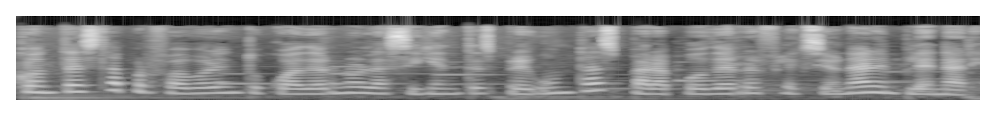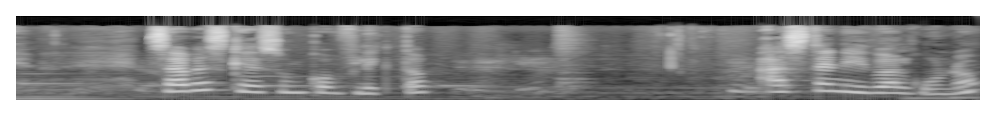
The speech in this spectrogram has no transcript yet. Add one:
Contesta por favor en tu cuaderno las siguientes preguntas para poder reflexionar en plenaria. ¿Sabes qué es un conflicto? ¿Has tenido alguno?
